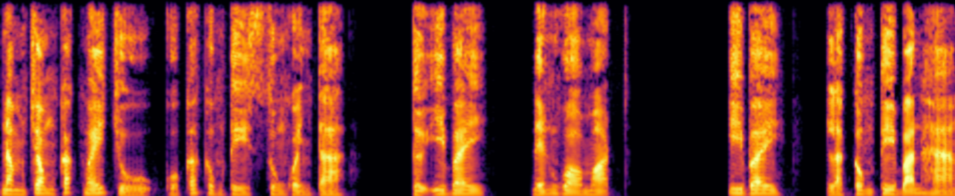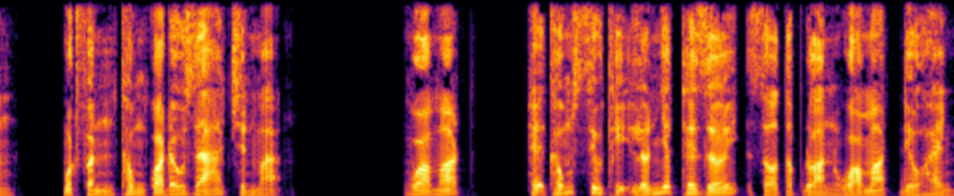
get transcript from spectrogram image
nằm trong các máy chủ của các công ty xung quanh ta, từ eBay đến Walmart. eBay là công ty bán hàng, một phần thông qua đấu giá trên mạng. Walmart, hệ thống siêu thị lớn nhất thế giới do tập đoàn Walmart điều hành.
